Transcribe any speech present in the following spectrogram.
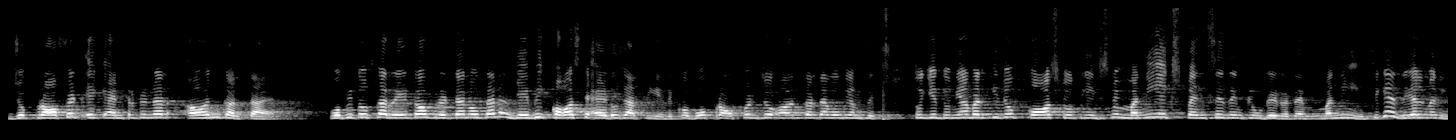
जो प्रॉफिट एक एंटरप्रेन्योर अर्न करता है वो भी तो उसका रेट ऑफ़ रिटर्न होता है ना, ये भी कॉस्ट ऐड हो जाती है। देखो, वो प्रॉफिट जो अर्न करता है, वो भी हमसे। तो ये दुनिया भर की जो कॉस्ट होती है, जिसमें मनी एक्सपेंसेस इंक्लूडेड रहते हैं मनी ठीक है? रियल मनी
